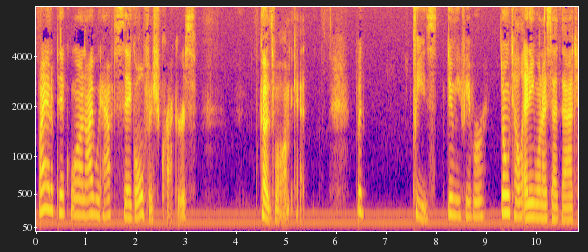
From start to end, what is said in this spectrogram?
if I had to pick one, I would have to say goldfish crackers. Because, well, I'm a cat. But please, do me a favor. Don't tell anyone I said that.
